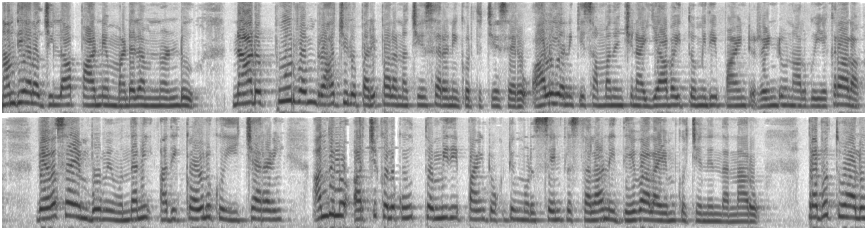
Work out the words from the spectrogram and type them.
నంద్యాల జిల్లా పాణ్యం మండలం నుండి నాడు పూర్వం రాజులు పరిపాలన చేశారని గుర్తు చేశారు. ఆలయానికి సంబంధించిన యాభై తొమ్మిది పాయింట్ రెండు నాలుగు ఎకరాల వ్యవసాయం భూమి ఉందని అది కౌలుకు ఇచ్చారని అందులో అర్చకులకు తొమ్మిది పాయింట్ ఒకటి మూడు సెంట్ల స్థలాన్ని దేవాలయంకు చెందిందన్నారు. ప్రభుత్వాలు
